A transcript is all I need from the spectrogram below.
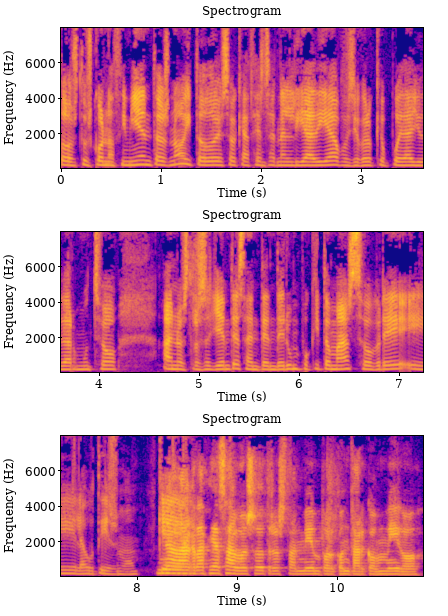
todos tus conocimientos ¿no? y todo eso que haces en el día a día, pues yo creo que puede ayudar mucho a nuestros oyentes a entender un poquito más sobre eh, el autismo. Nada, gracias a vosotros también por contar conmigo.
